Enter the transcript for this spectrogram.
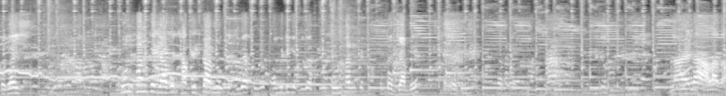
তো গাইস কোনখানকে যাবে ঠাকুরটা? আমি ওকে জিজ্ঞাসা করব। কমিটিকে জিজ্ঞাসা করব, কোনখানকে ঠাকুরটা যাবে। না, এটা আলাদা।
